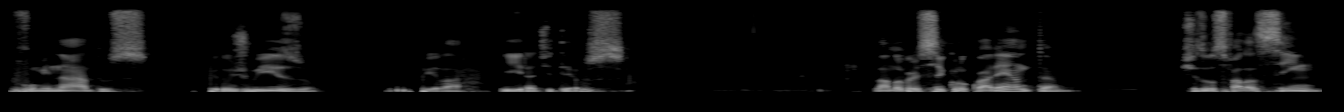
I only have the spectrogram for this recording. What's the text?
fulminados pelo juízo e pela ira de Deus. Lá no versículo 40, Jesus fala assim:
